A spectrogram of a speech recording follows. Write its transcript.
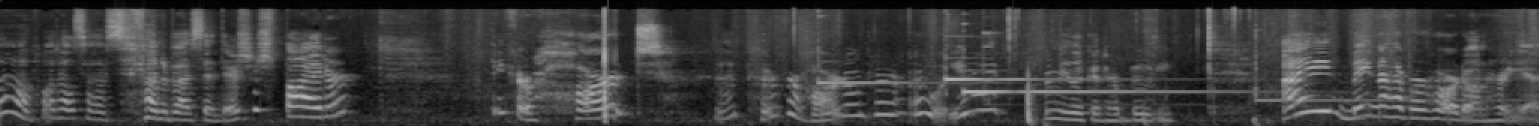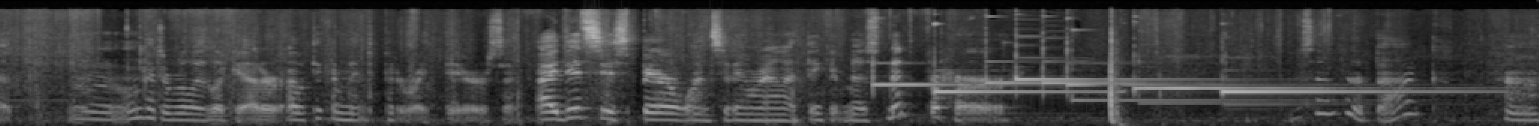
oh, what else I have fun about said? There's her spider. I think her heart, did I put her heart on her? Oh, you know what? Let me look at her booty. I may not have her heart on her yet. Mm, I'm going to really look at her. I think I meant to put it right there. So I did see a spare one sitting around. I think it must meant for her over the back? Huh.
